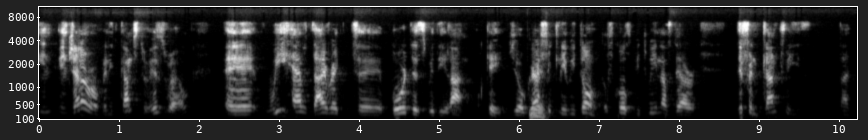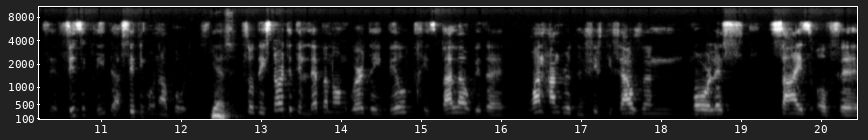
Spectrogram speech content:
in, in general, when it comes to Israel, uh, we have direct uh, borders with Iran. Okay, geographically we don't. Of course, between us there are different countries, but uh, physically they are sitting on our borders. Yes. So they started in Lebanon, where they built Hezbollah with a 150,000 more or less size of uh,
